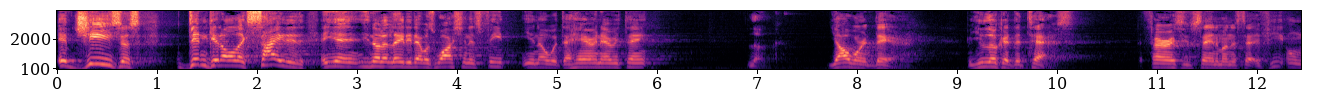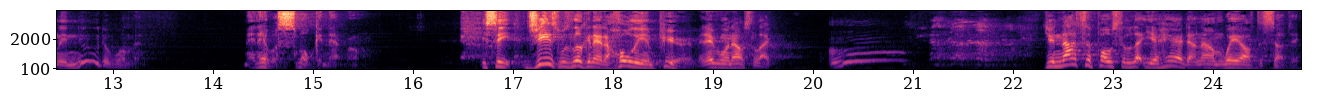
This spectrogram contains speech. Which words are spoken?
If Jesus didn't get all excited. And you know that lady that was washing his feet, you know, with the hair and everything? Look, y'all weren't there. But you look at the test. The Pharisees saying to him, if he only knew the woman, man, there was smoke in that room. You see, Jesus was looking at a holy and pure, but everyone else was like, mm. You're not supposed to let your hair down. Now I'm way off the subject.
